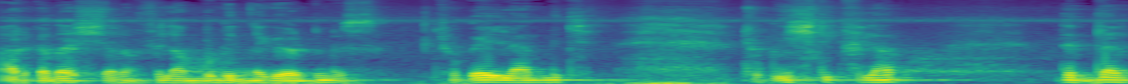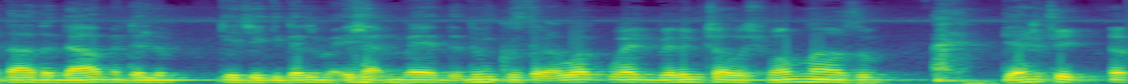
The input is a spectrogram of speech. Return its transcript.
Arkadaşlarım falan bugün de gördünüz. Çok eğlendik. Çok içtik falan. Dediler daha da devam edelim. Gece gidelim eğlenmeye dedim. Kusura bakmayın benim çalışmam lazım. gerçekten.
